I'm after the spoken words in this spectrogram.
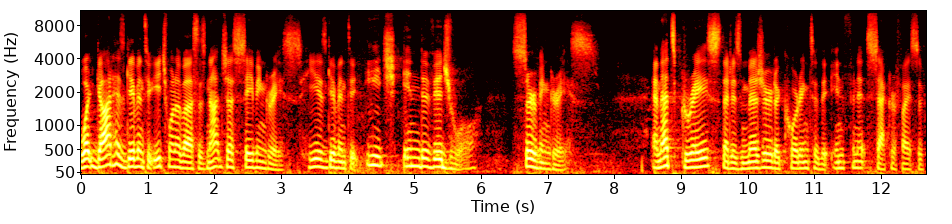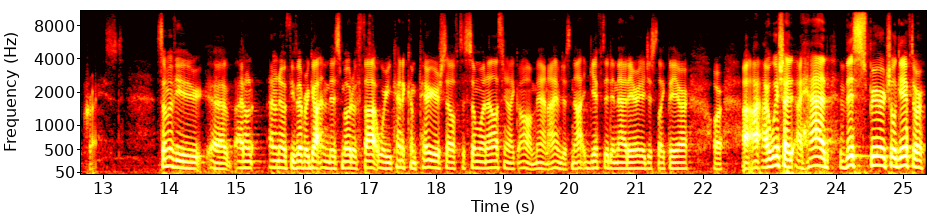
What God has given to each one of us is not just saving grace, He has given to each individual serving grace. And that's grace that is measured according to the infinite sacrifice of Christ. Some of you, uh, I, don't, I don't know if you've ever gotten this mode of thought where you kind of compare yourself to someone else and you're like, oh man, I am just not gifted in that area just like they are. Or I, I wish I, I had this spiritual gift. Or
